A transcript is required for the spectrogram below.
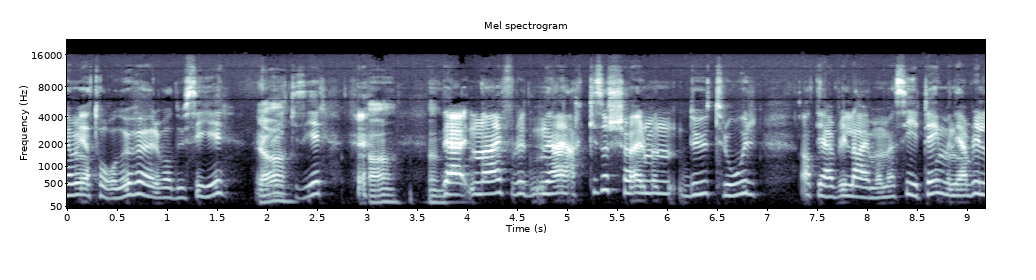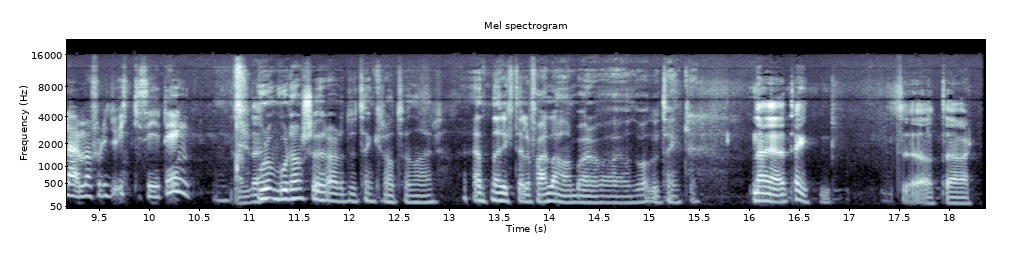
Ja, men jeg tåler jo å høre hva du sier. Ja. Eller ikke sier. Ja, men Det er, nei, for du, nei, jeg er ikke så skjør, men du tror at jeg blir lei meg om jeg sier ting. Men jeg blir lei meg fordi du ikke sier ting. Hvordan, hvordan skjør er det du tenker at hun er? Enten det er riktig eller feil, eller Bare hva, hva du tenker. Nei, jeg tenkte at det har vært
